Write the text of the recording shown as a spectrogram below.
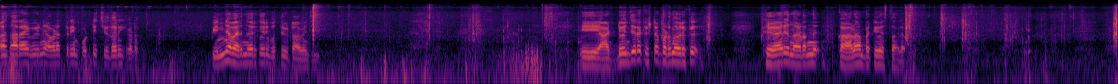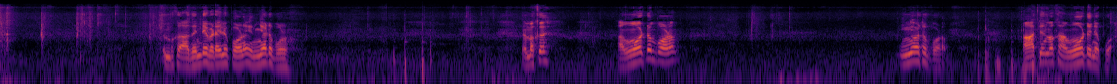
ആ സാറായി വീണ് അവിടെ അത്രയും പൊട്ടി ചിതറി കിടക്കും. പിന്നെ വരുന്നവർക്ക് ഒരു ബുദ്ധി കിട്ടാവുകയും ചെയ്യും. ഈ അഡ്വഞ്ചറൊക്കെ ഇഷ്ടപ്പെടുന്നവർക്ക് കയറി നടന്ന് കാണാൻ പറ്റിയ സ്ഥലം. നമുക്ക് അതിന്റെ ഇടയിൽ പോകണം ഇങ്ങോട്ട് പോകണം നമുക്ക് അങ്ങോട്ടും പോകണം ഇങ്ങോട്ടും പോകണം ആദ്യം നമുക്ക് അങ്ങോട്ട് തന്നെ പോവാം.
